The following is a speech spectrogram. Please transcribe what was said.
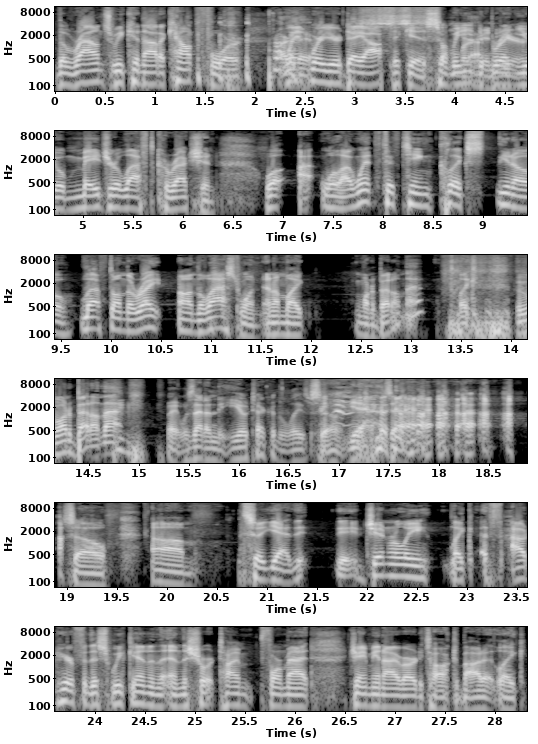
the rounds we cannot account for there. where your day optic is, so we need to bring here. you a major left correction. Well, I, well, I went 15 clicks, you know, left on the right on the last one, and I'm like, want to bet on that? Like, we want to bet on that? Wait, was that on the EOTech or the laser? So yeah, exactly. so, um, so yeah, th- th- generally, like out here for this weekend and the, and the short time format, Jamie and I have already talked about it. Like,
